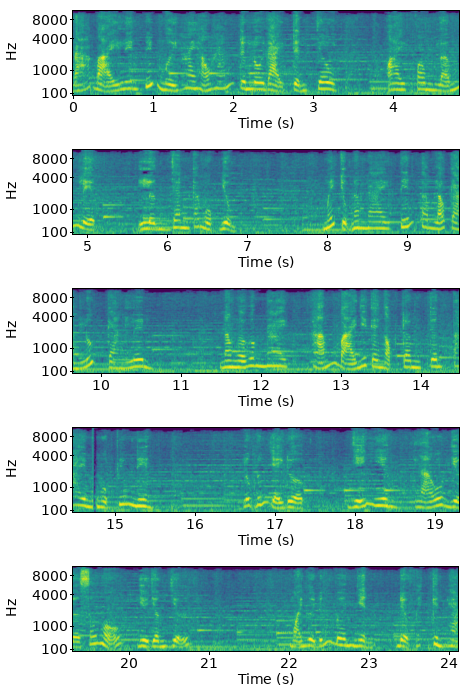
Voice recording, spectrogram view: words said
đã bại liên tiếp 12 hảo hán trên lôi đài trịnh châu. Oai phong lẫm liệt lừng danh cả một vùng. Mấy chục năm nay, tiếng tâm lão càng lúc càng lên. Nào ngờ hôm nay, thảm bại với cây ngọc trâm trên tay một thiếu niên. Lúc đứng dậy được. Dĩ nhiên, lão vừa xấu hổ, vừa giận dữ. Mọi người đứng bên nhìn, đều phải kinh ngạc.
